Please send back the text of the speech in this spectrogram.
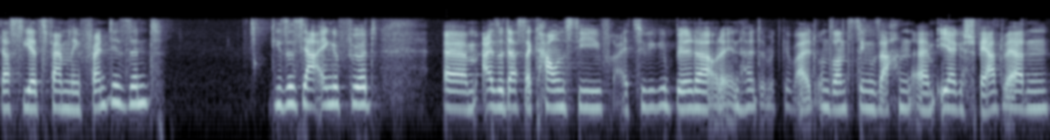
dass sie jetzt Family-Friendly sind, dieses Jahr eingeführt. Ähm, also dass Accounts, die freizügige Bilder oder Inhalte mit Gewalt und sonstigen Sachen ähm, eher gesperrt werden.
